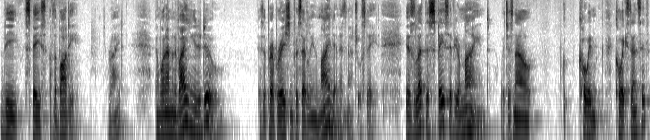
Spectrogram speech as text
the space of the body, right? And what I'm inviting you to do, as a preparation for settling the mind in its natural state, is let the space of your mind, which is now co- coextensive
